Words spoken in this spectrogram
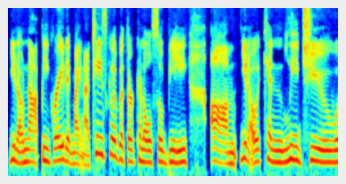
you know not be great. It might not taste good but there can also be um, you know it can lead to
